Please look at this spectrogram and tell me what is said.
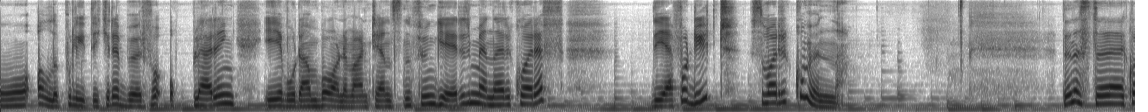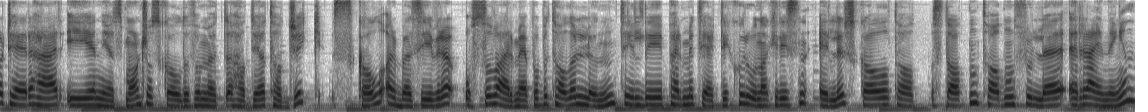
og alle politikere bør få opplæring i hvordan barnevernstjenesten fungerer, mener KrF. Det er for dyrt, svarer kommunene. Det neste kvarteret her i Nyhetsmorgen så skal du få møte Hadia Tajik. Skal arbeidsgivere også være med på å betale lønnen til de permitterte i koronakrisen, eller skal ta staten ta den fulle regningen?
